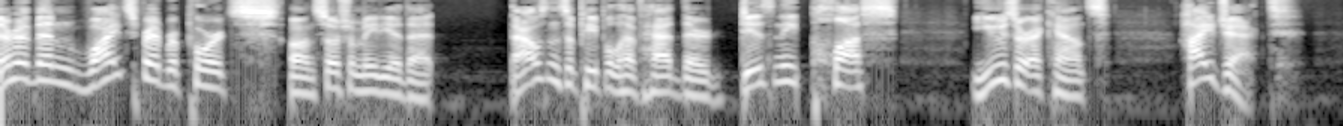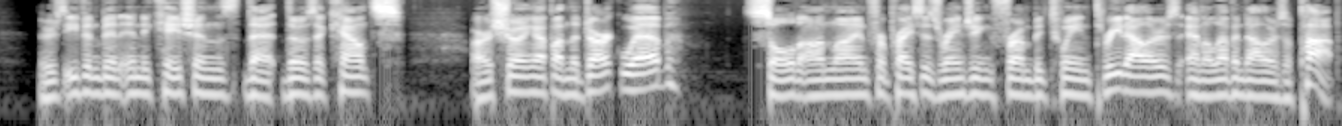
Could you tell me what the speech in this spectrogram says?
There have been widespread reports on social media that thousands of people have had their Disney Plus user accounts hijacked. There's even been indications that those accounts are showing up on the dark web, sold online for prices ranging from between $3 and $11 a pop.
